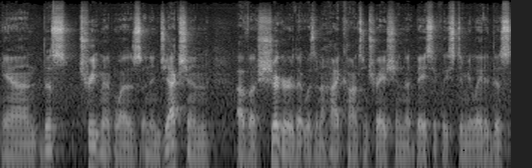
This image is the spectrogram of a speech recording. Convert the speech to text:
and this treatment was an injection of a sugar that was in a high concentration that basically stimulated this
